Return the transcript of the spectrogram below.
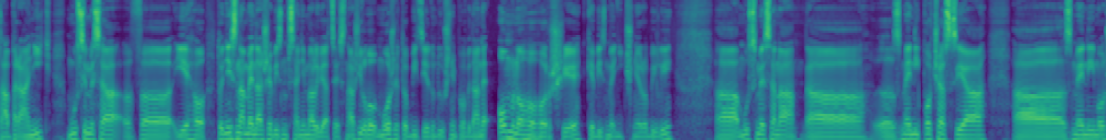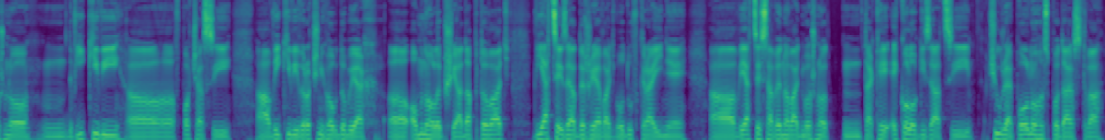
zabrániť. Musíme sa v jeho... To neznamená, že by sme sa nemali viacej snažiť, lebo môže to byť zjednodušne povedané o mnoho horšie, keby sme nič nerobili. E, musíme sa na e, zmeny počasia, zmeny možno výkyvy v počasí, výkyvy v ročných obdobiach o mnoho lepšie adaptovať, viacej zadržiavať vodu v krajine, viacej sa venovať možno takej ekologizácii, či už aj polnohospodárstva.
